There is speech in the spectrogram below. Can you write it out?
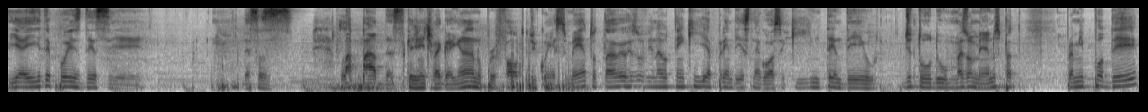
E aí, depois desse dessas lapadas que a gente vai ganhando por falta de conhecimento tal, eu resolvi, né, eu tenho que aprender esse negócio aqui, entender de tudo, mais ou menos, para mim poder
